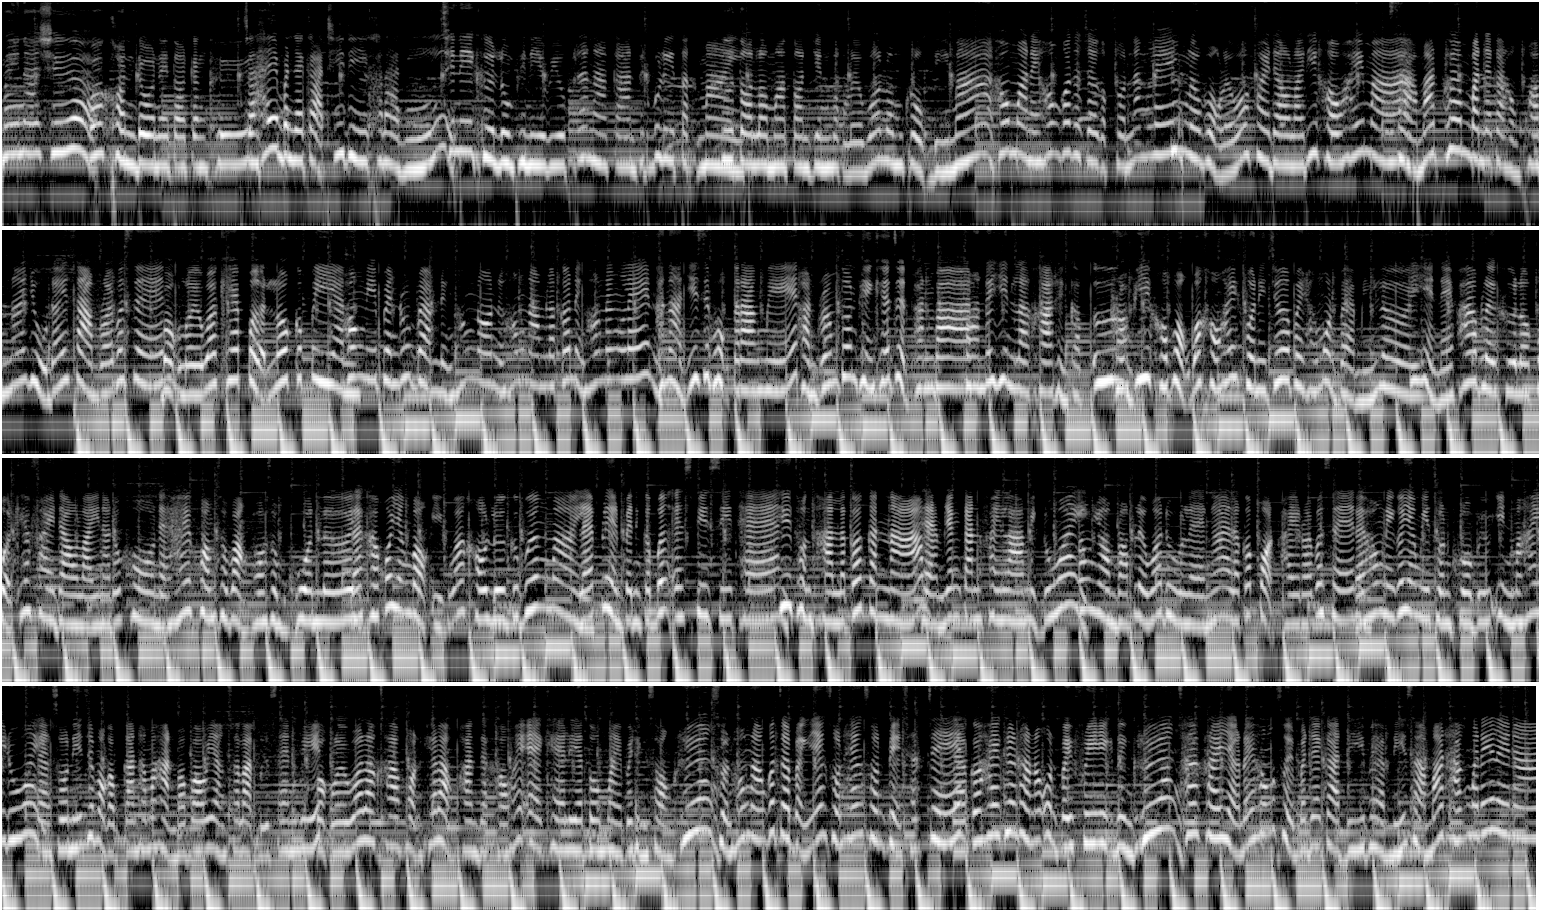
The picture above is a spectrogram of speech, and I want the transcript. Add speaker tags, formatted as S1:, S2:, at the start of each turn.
S1: ไม่น่าเชื่อว่าคอนโดในตอนกลางคืน จะให้บรรยากาศที่ดีขนาดนี้
S2: ที่นี่คือลุมพินีวิวพัฒนาการเพชรบุรีตัดใหม่คือตอนเรามาตอนเย็นบอกเลยว่าลมโกรกดีมาก เข้ามาในห้องก็จะเจอกับโซนนั่งเล่นซึ่งเราบอกเลยว่าไฟดาวไลท์ที่เขาให้มา สามารถเพิ่มบรรยากาศของความน่าอยู่ได้ 300%บอกเลยว่าแค่เปิดโลกก็เปลี่ยน ห้องนี้เป็นรูปแบบหนึ่งห้องนอนหนึ่งห้องน้ำแล้วก็หนึ่งห้องนั่งเล่นข นาด 26 ตารางเมตรผ่อนเริ่มต้นเพียงแค่ 7,000 บาท ตอนได้ยินราคาถึงกับอึ้งเพราะพี่เขาบอกว่าเขาให้เฟอร์นิเจอร์ไปทั้งหมดแบบนี้เลย ที่เห็นในภาพเลยคือเราเปิดแค่ไฟดาวไลท์นะทุกคนแต่ให้ความสว่างพอสมควรเลย และเขาก็ยังบอกอีกว่าเขาลือกระเบื้องใหม่ และเปลี่ยนเป็นกระเบื้อง SPC แท้ที่ทนทานแล้วก็กันน้ำแถมยังกันไฟลามอีกด้วย ต้องยอมรับเลยว่าดูแลง่ายแล้วก็ปลอดภัย100%และห้องนี้ก็ยังมีโซนครัวบิวอินมาให้ด้วย แต่โซนนี้จะเหมาะกับการทำอาหารเบาๆอย่างสลัดหรือแซนด์วิชบอกเลยว่าราคาผ่อนแค่หลักพันแต่เขาให้แอร์แคเรียตวใหม่ไปถึง 2 เครื่อง ส่วนห้องน้ำก็จะแบ่งแยกโซนแห้งโซนเปียกชัดเจน แล้วก็ให้เครื่องทำน้ำอุ่นไปฟรีอีกหนึ่งเครื่อง ถ้าใครอยากได้ห้องสวยบรรยากาศดีแบบนี้สามารถทักมาได้เลยนะ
